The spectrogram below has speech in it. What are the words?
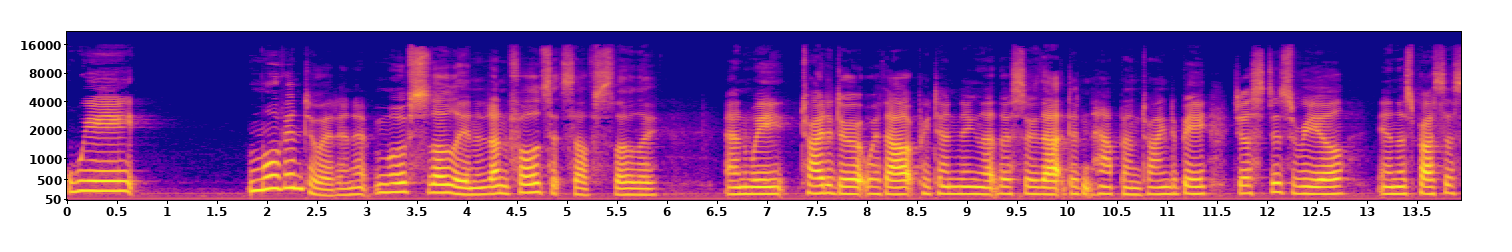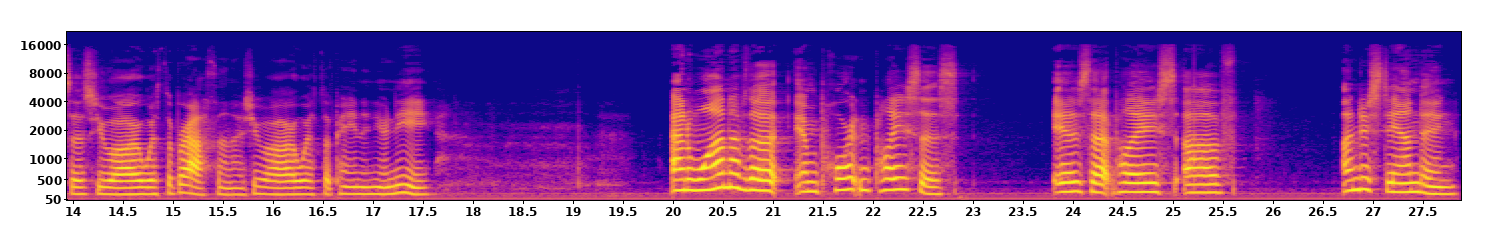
we move into it and it moves slowly and it unfolds itself slowly. And we try to do it without pretending that this or that didn't happen, trying to be just as real in this process as you are with the breath and as you are with the pain in your knee. And one of the important places is that place of understanding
